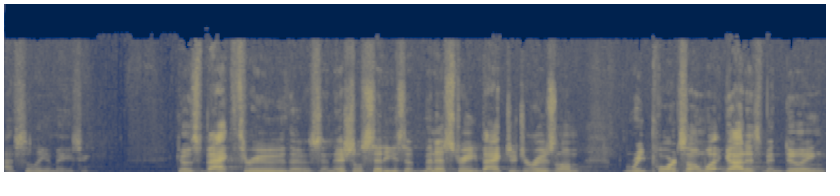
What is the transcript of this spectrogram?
Absolutely amazing. Goes back through those initial cities of ministry, back to Jerusalem, reports on what God has been doing,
